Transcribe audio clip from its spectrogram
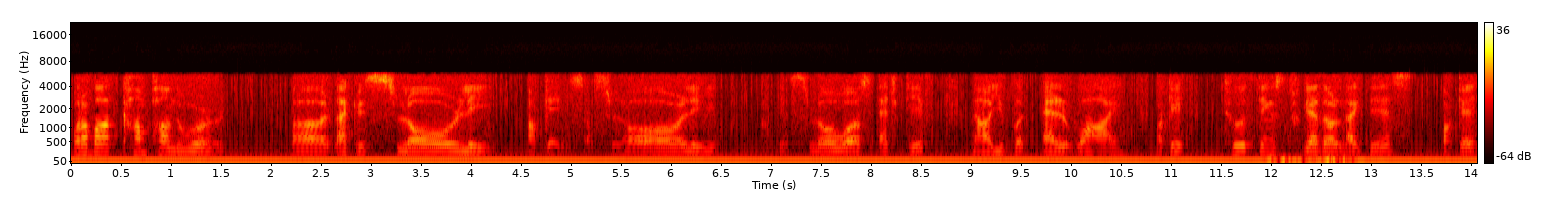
What about compound word? Uh, like slowly. Okay, so slowly. Okay, slow was adjective. Now you put ly. Okay, two things together like this. Okay,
